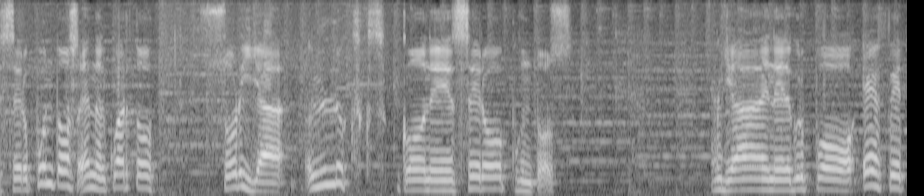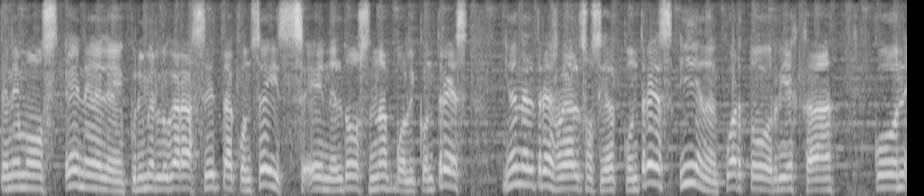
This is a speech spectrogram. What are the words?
0 puntos. En el cuarto Sorilla Lux con 0 puntos. Ya en el grupo F tenemos en el primer lugar a Z con 6, en el 2 Napoli con 3, y en el 3 Real Sociedad con 3 y en el cuarto Rieja con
